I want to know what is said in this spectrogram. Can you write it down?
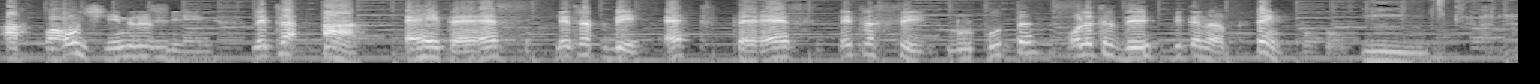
a qual gênero de games? Letra A, RTS. Letra B, FPS. Letra C, luta. Ou letra D, beaten up. Tempo. Hum, cara.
